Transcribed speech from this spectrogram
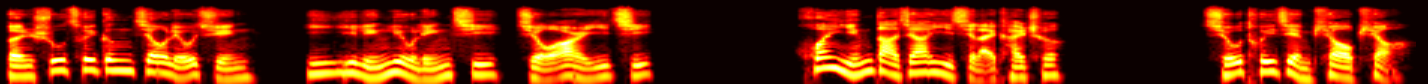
本书催更交流群：一一零六零七九二一七，欢迎大家一起来开车。求推荐票票，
